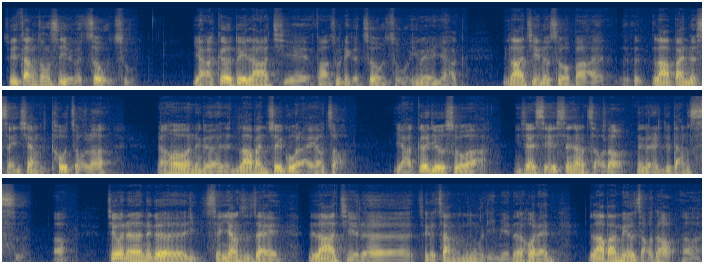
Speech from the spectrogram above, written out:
所以当中是有个咒诅，雅各对拉杰发出了一个咒诅，因为雅拉杰那时候把拉班的神像偷走了，然后那个拉班追过来要找，雅各就说啊。你在谁身上找到那个人就当死啊！结果呢，那个神像是在拉杰的这个账目里面，但是后来拉班没有找到啊。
